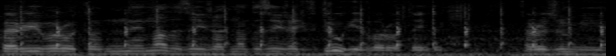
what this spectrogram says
Перві ворота не треба заїжджати, треба заїжджати в другі ворота, я так розумію.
